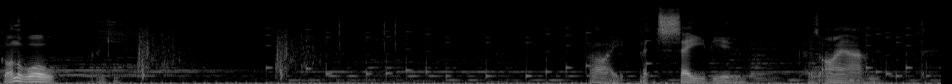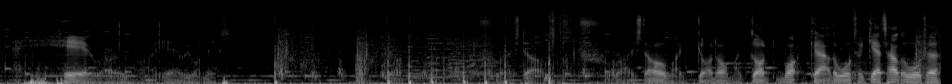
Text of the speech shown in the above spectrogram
Go on the wall. Thank you. Right, let's save you. Because I am a hero. Right, yeah, Oh my god, oh my god. What? Get out of the water. Get out of the water.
